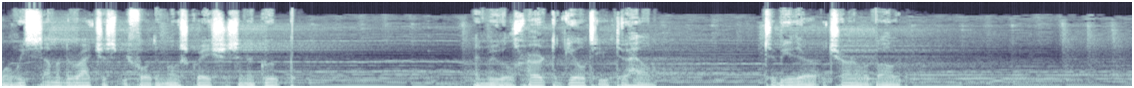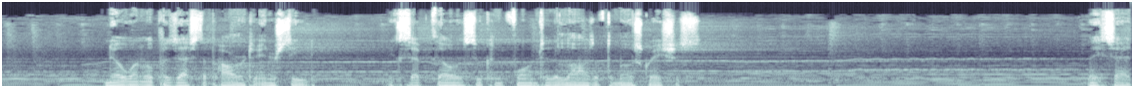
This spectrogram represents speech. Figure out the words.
when we summon the righteous before the Most Gracious in a group, and we will herd the guilty to hell to be their eternal abode. No one will possess the power to intercede except those who conform to the laws of the Most Gracious. They said,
